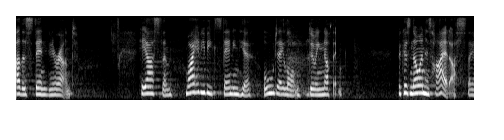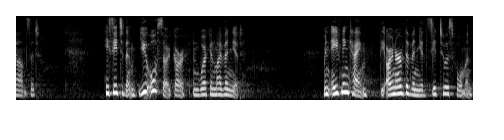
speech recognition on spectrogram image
others standing around. He asked them, Why have you been standing here all day long doing nothing? Because no one has hired us, they answered. He said to them, You also go and work in my vineyard. When evening came, the owner of the vineyard said to his foreman,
